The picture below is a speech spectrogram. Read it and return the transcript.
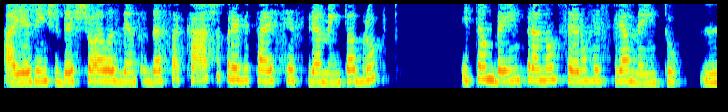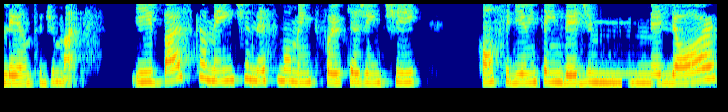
Aí a gente deixou elas dentro dessa caixa para evitar esse resfriamento abrupto e também para não ser um resfriamento lento demais. E basicamente nesse momento foi o que a gente conseguiu entender de melhor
